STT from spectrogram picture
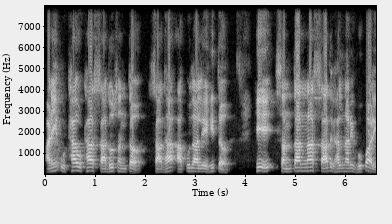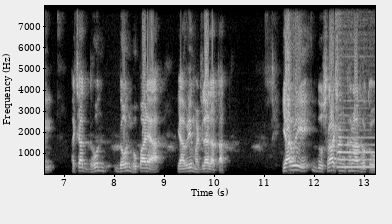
आणि उठा उठा साधू संत साधा आपुलाले हित ही संतांना साथ घालणारी भूपाळी अशा दोन दोन भूपाळ्या यावेळी म्हटल्या जातात. यावेळी दुसरा शंखनाद होतो.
